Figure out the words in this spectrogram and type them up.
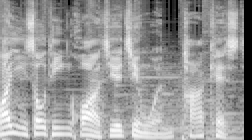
欢迎收听《华尔街见闻》Podcast。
